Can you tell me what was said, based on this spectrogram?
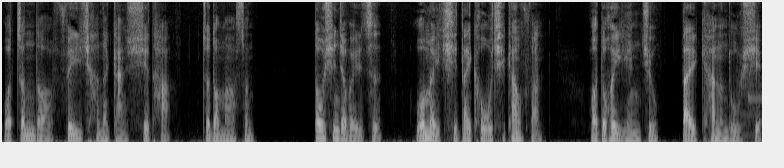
我真的非常的感谢他这段骂声。到现在为止，我每次带客户去看房，我都会研究带看的路线。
